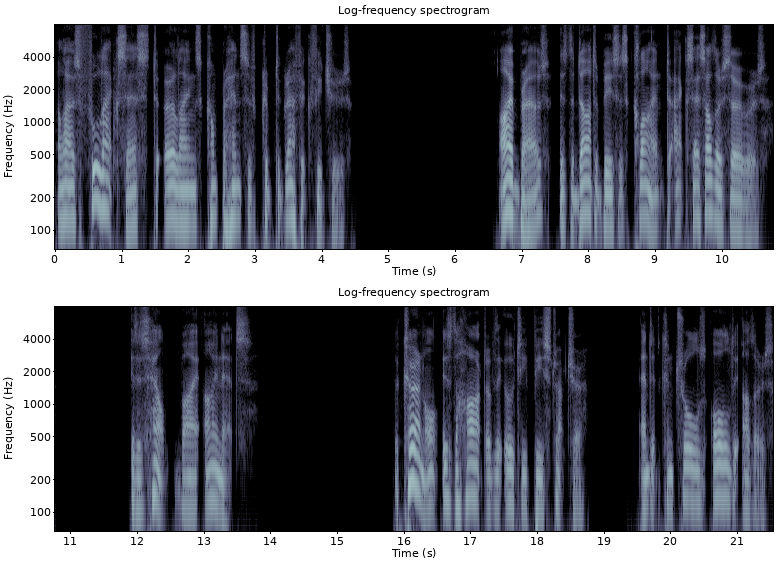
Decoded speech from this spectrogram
allows full access to Erlang's comprehensive cryptographic features. iBrowse is the database's client to access other servers. It is helped by inets. The kernel is the heart of the OTP structure and it controls all the others.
